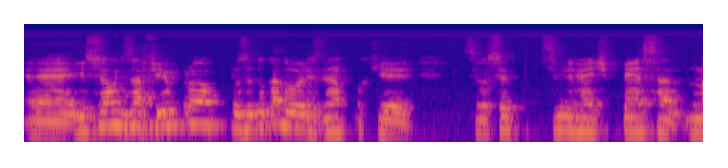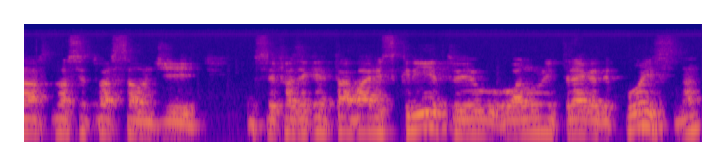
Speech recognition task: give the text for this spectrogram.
é, isso é um desafio para os educadores, né? Porque se você simplesmente pensa na, na situação de você fazer aquele trabalho escrito e o, o aluno entrega depois, né?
